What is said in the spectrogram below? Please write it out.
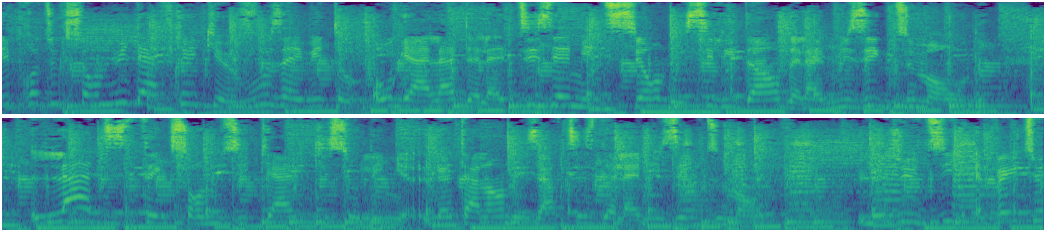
Les productions Nuit d'Afrique vous invitent au, gala de la 10e édition des Célidors de la musique du monde. La distinction musicale qui souligne le talent des artistes de la musique du monde. Le jeudi 28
